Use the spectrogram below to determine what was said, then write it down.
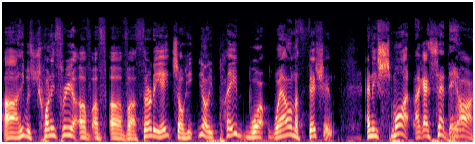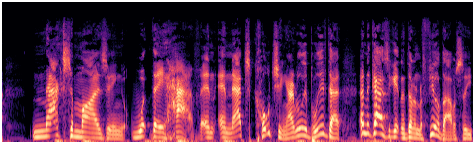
Uh, he was 23 of of, of uh, 38, so he you know he played well and efficient, and he's smart. Like I said, they are maximizing what they have, and and that's coaching. I really believe that. And the guys are getting it done on the field. Obviously, you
